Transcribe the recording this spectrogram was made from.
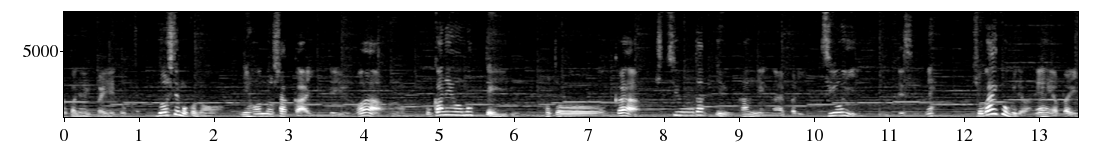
お金をいっぱい入れておく。どうしてもこの日本の社会っていうのは、お金を持っていることが必要だっていう観念がやっぱり強いんですよね。諸外国ではね、やっぱり、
